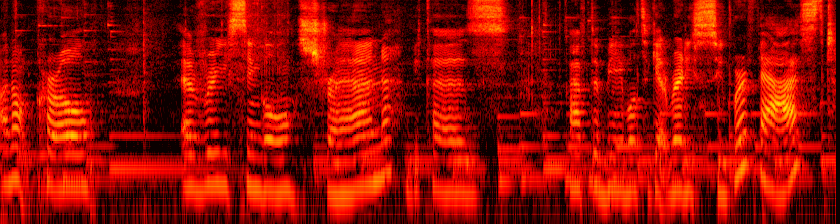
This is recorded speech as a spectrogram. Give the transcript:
I don't curl every single strand because I have to be able to get ready super fast.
